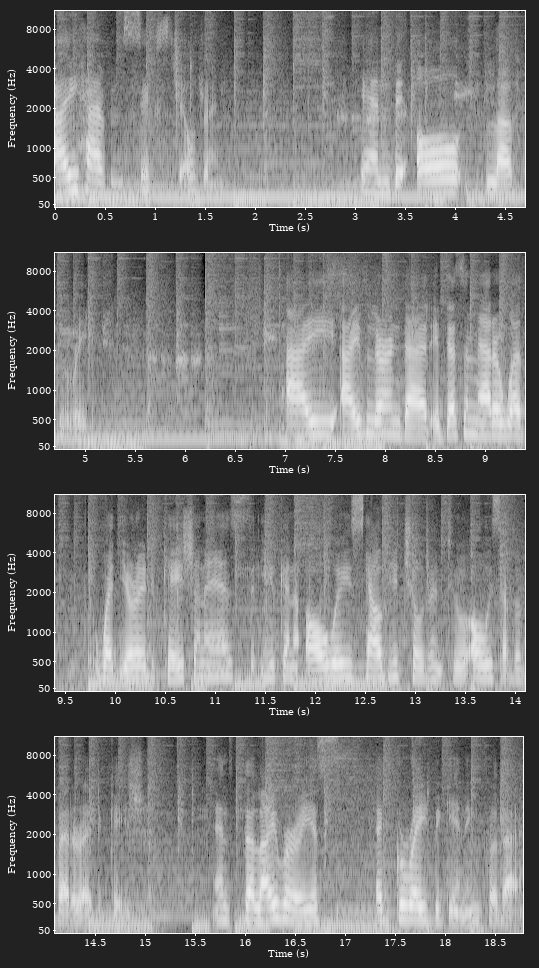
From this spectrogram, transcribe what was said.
I have six children, and they all love to read. I, I've learned that it doesn't matter what, what your education is, you can always help your children to always have a better education. And the library is a great beginning for that.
